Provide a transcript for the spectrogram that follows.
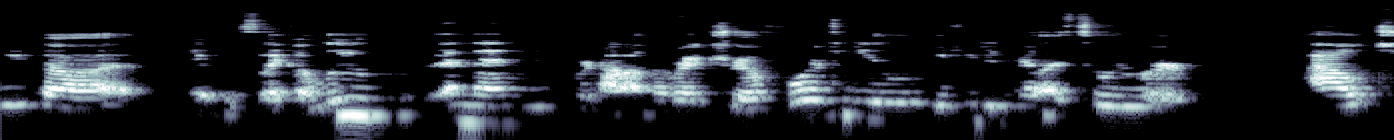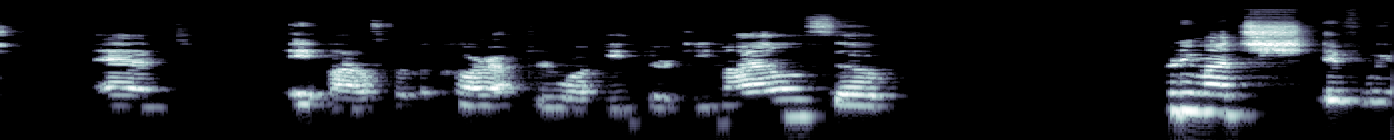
we thought it was like a loop, and then we were not on the right trail for it to be a loop, which we didn't realize till we were out and eight miles from the car after walking 13 miles. So, pretty much, if we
